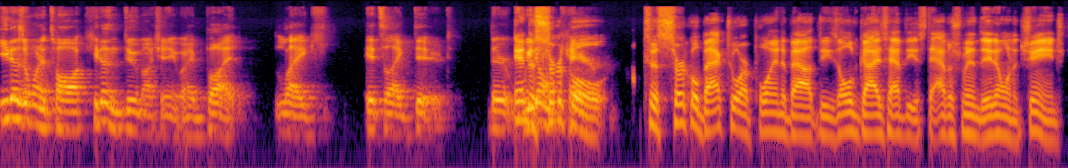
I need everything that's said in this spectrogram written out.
he doesn't want to talk. He doesn't do much anyway. But like it's like, dude, there and we to don't circle care. to circle back to our point about these old guys have the establishment they don't want to change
